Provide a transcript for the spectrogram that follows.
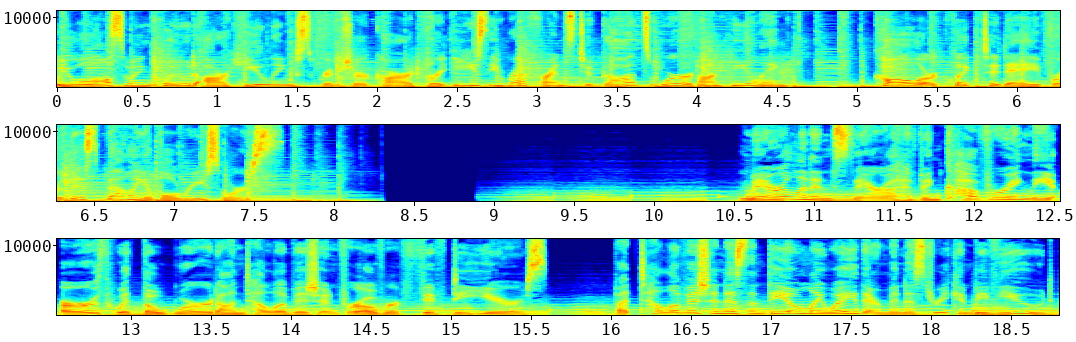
We will also include our healing scripture card for easy reference to God's Word on healing. Call or click today for this valuable resource. Marilyn and Sarah have been covering the earth with the Word on television for over 50 years. But television isn't the only way their ministry can be viewed.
